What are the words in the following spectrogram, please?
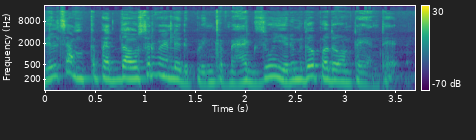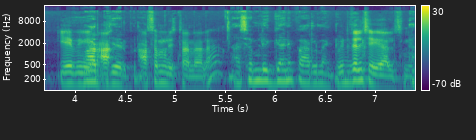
తెలిసి అంత పెద్ద అవసరం ఏం లేదు. ఇప్పుడు ఇంకా మాక్సిమం ఎనిమిదో పదో ఉంటాయి అంతే. ఏవి. అసెంబ్లీ స్థానాలా? అసెంబ్లీకి కానీ పార్లమెంట్. విడుదల చేయాల్సింది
